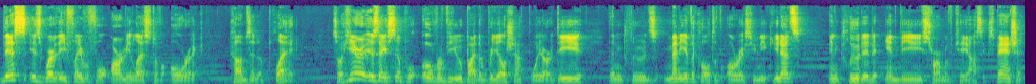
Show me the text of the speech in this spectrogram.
This is where the flavorful army list of Ulric comes into play. So here is a simple overview by the real Chef Boyardee that includes many of the Cult of Ulric's unique units included in the Storm of Chaos expansion.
